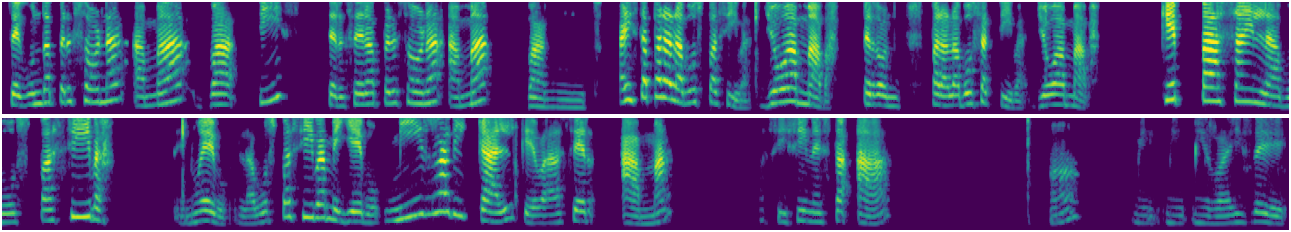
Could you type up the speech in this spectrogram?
Segunda persona, amavatis. Tercera persona, amavant. Ahí está para la voz pasiva. Yo amaba perdón, para la voz activa, yo amaba. ¿Qué pasa en la voz pasiva? De nuevo, en la voz pasiva me llevo mi radical, que va a ser ama, así sin esta A, mi, raíz de,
